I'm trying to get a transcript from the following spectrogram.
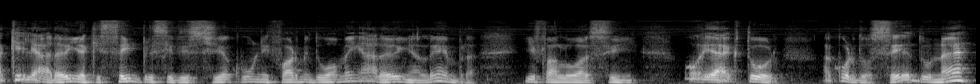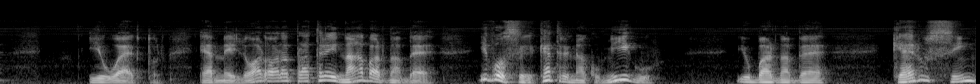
aquele aranha que sempre se vestia com o uniforme do Homem-Aranha, lembra? E falou assim: Oi, Hector, Acordou cedo, né? E o Hector: É a melhor hora para treinar, Barnabé. E você, quer treinar comigo? E o Barnabé: Quero sim,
